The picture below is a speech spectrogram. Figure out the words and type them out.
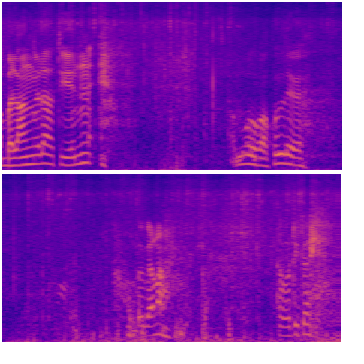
අබලං වෙලා තියෙන්නේ. අම්බෝ කකුල් දෙක. හොඳ ගණන්. තව ටිකයි.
